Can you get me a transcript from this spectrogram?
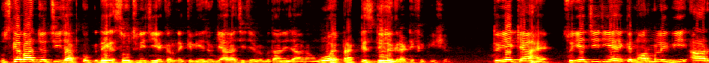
उसके बाद जो चीज़ आपको सोचनी चाहिए करने के लिए जो ग्यारह चीज़ें मैं बताने जा रहा हूँ वो है प्रैक्टिस डीले ग्रेटिफिकेशन तो ये क्या है? सो so ये चीज़ ये है कि नॉर्मली वी आर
